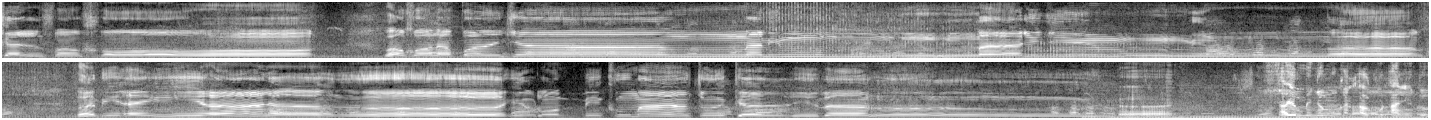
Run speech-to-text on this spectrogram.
كالفخار وخلق الجن من مارج من نار فبأي آلاء saya menemukan Al-Quran itu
